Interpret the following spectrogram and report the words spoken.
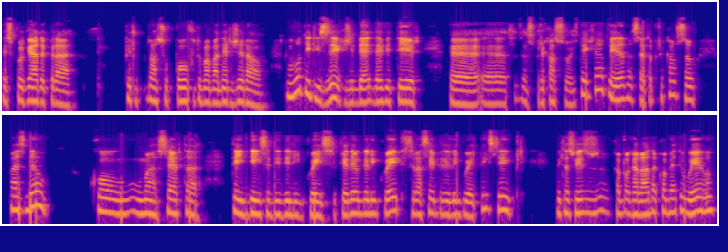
expurgado pela, pelo nosso povo de uma maneira geral. Não vou te dizer que a gente deve ter é, é, as precauções, tem que haver uma certa precaução, mas não com uma certa tendência de delinquência, que ele é um delinquente, será sempre delinquente. Nem sempre. Muitas vezes o camarada comete um erro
